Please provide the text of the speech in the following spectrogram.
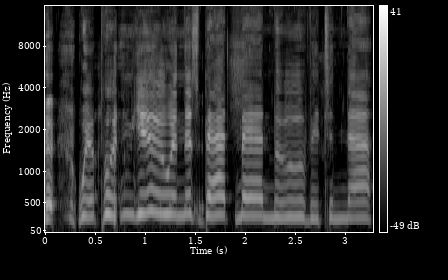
We're putting you in this Batman movie tonight.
